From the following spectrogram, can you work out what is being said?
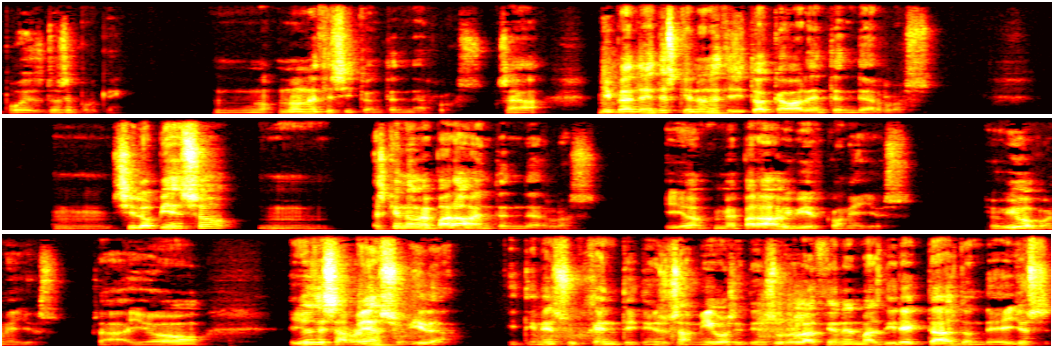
Pues no sé por qué. No, necesito entenderlos. O sea, mi planteamiento es que no necesito acabar de entenderlos. Mm, Si lo pienso, mm, es que no me paraba a entenderlos. Yo me paraba a vivir con ellos. Yo vivo con ellos. O sea, yo... Ellos desarrollan su vida y tienen su gente y tienen sus amigos y tienen sus relaciones más directas donde ellos,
